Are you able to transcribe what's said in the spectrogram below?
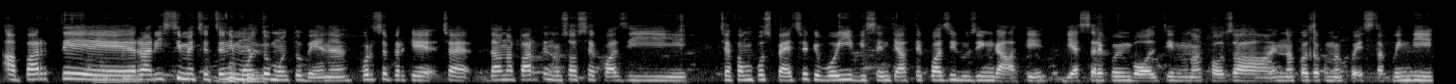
a parte rarissime eccezioni, molto molto bene. Forse perché, cioè, da una parte non so se è quasi, cioè fa un po' specie che voi vi sentiate quasi lusingati di essere coinvolti in una cosa, in una cosa come questa. Quindi,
